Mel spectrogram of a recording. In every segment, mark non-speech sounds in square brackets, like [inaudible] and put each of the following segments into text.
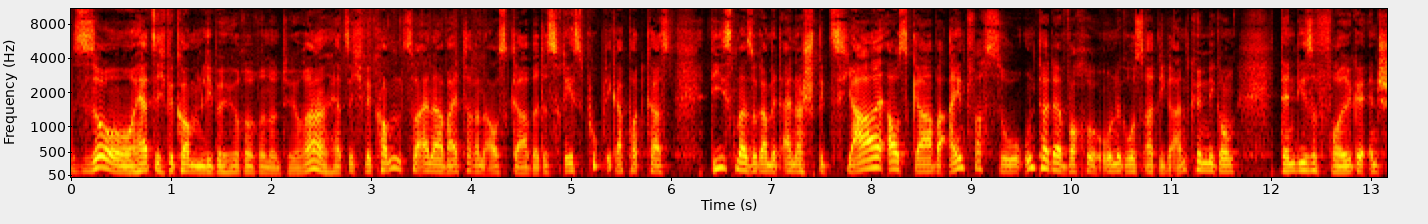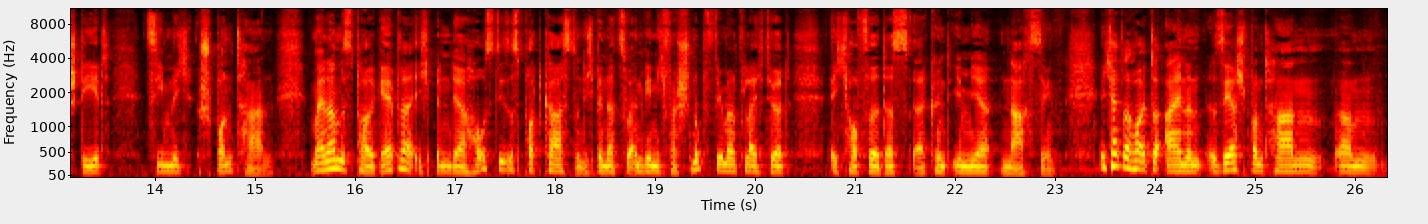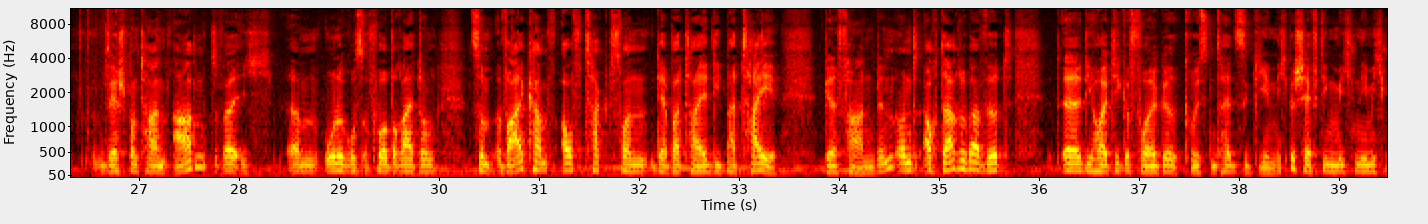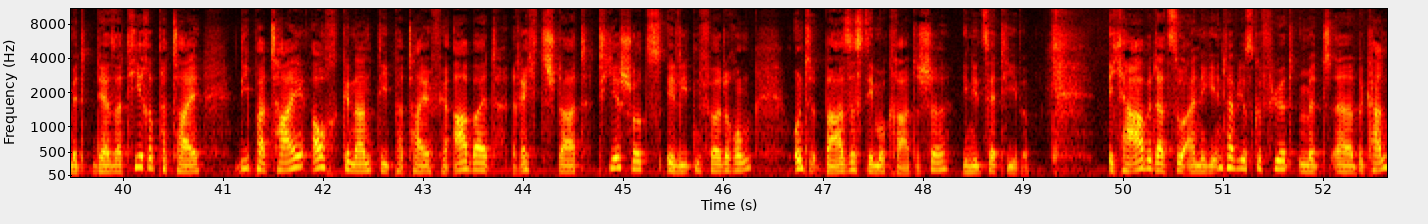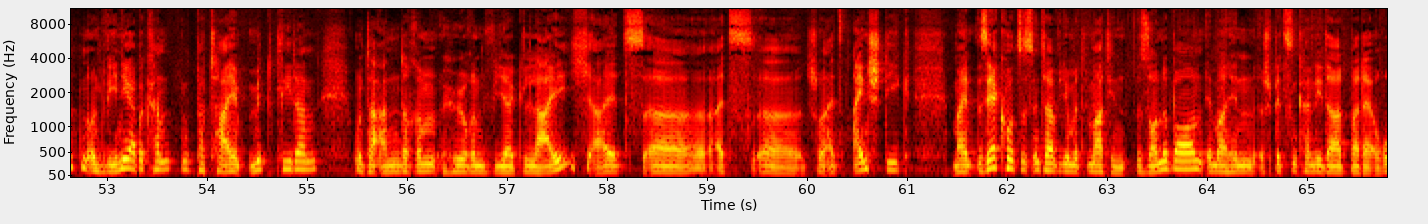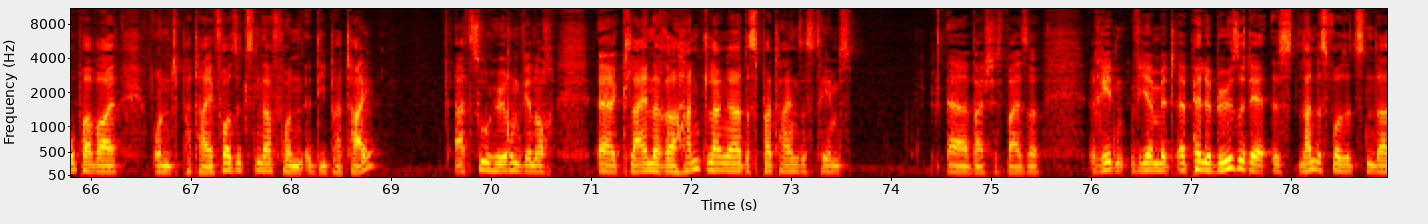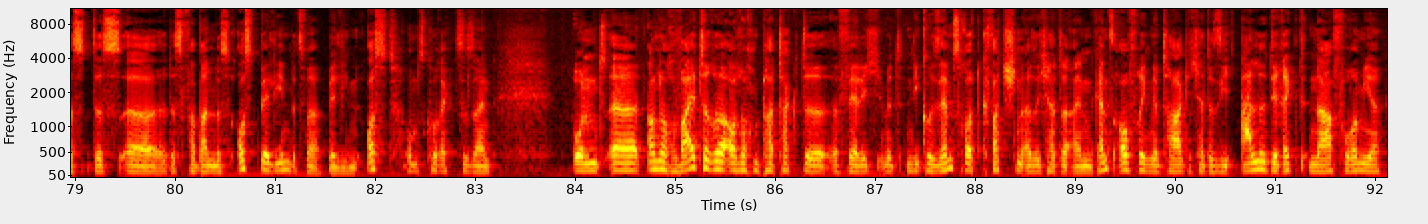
So, herzlich willkommen, liebe Hörerinnen und Hörer. Herzlich willkommen zu einer weiteren Ausgabe des Res Publica Podcast. Diesmal sogar mit einer Spezialausgabe, einfach so unter der Woche, ohne großartige Ankündigung, denn diese Folge entsteht ziemlich spontan. Mein Name ist Paul Gäbler, ich bin der Host dieses Podcasts und ich bin dazu ein wenig verschnupft, wie man vielleicht hört. Ich hoffe, das äh, könnt ihr mir nachsehen. Ich hatte heute einen sehr spontanen, ähm, sehr spontanen Abend, weil ich ähm, ohne große Vorbereitung zum Wahlkampfauftakt von der Partei Die Partei gefahren bin. Und auch darüber wird äh, die heutige Folge größtenteils gehen. Ich beschäftige mich nämlich mit der Satirepartei Die Partei, auch genannt die Partei für Arbeit, Rechtsstaat, Tierschutz, Elitenförderung und Basisdemokratische Initiative. Ich habe dazu einige Interviews geführt mit äh, bekannten und weniger bekannten Parteimitgliedern. Unter anderem hören wir gleich als, äh, als äh, schon als Einstieg mein sehr kurzes Interview mit Martin Sonneborn, immerhin Spitzenkandidat bei der Europawahl und Parteivorsitzender von Die Partei. Dazu hören wir noch äh, kleinere Handlanger des Parteiensystems, äh, beispielsweise reden wir mit äh, Pelle Böse, der ist Landesvorsitzender des, des, äh, des Verbandes Ostberlin, beziehungsweise Berlin-Ost, um es korrekt zu sein. Und äh, auch noch weitere, auch noch ein paar Takte werde ich mit Nico Semsrott quatschen. Also ich hatte einen ganz aufregenden Tag. Ich hatte sie alle direkt nah vor mir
